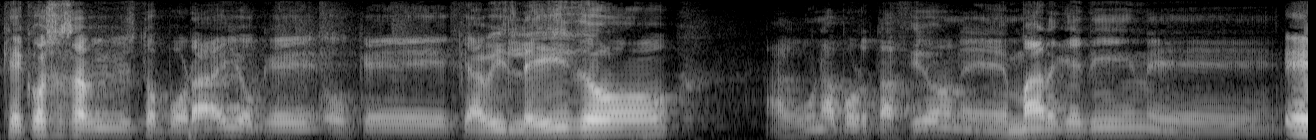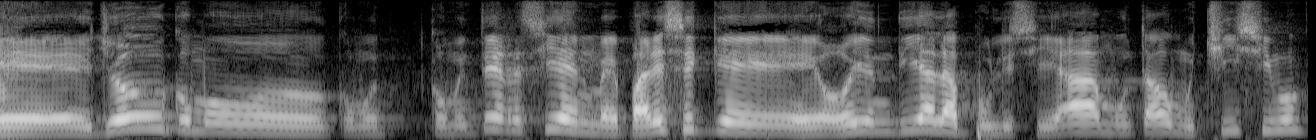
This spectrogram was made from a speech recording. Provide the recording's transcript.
¿Qué cosas habéis visto por ahí o qué, o qué, qué habéis leído? ¿Alguna aportación en marketing? eh? Eh, yo, como, como comenté recién, me parece que hoy en día la publicidad ha mutado muchísimo.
